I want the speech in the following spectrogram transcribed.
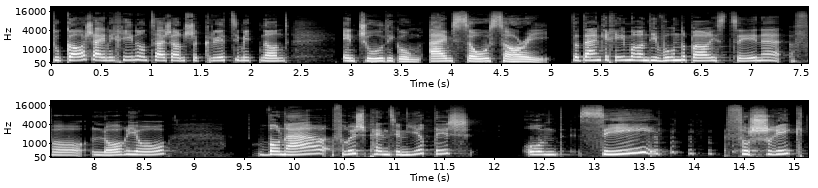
Du gehst eigentlich hin und sagst anstatt Grüezi miteinander, Entschuldigung, I'm so sorry. Da denke ich immer an die wunderbare Szene von Loriot, wo er frisch pensioniert ist und sie verschrickt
